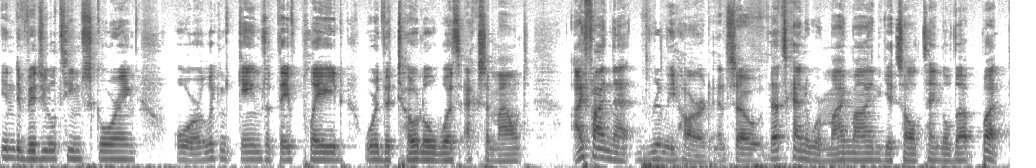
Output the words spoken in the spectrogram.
individual team scoring or looking at games that they've played where the total was X amount. I find that really hard. And so that's kind of where my mind gets all tangled up. But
